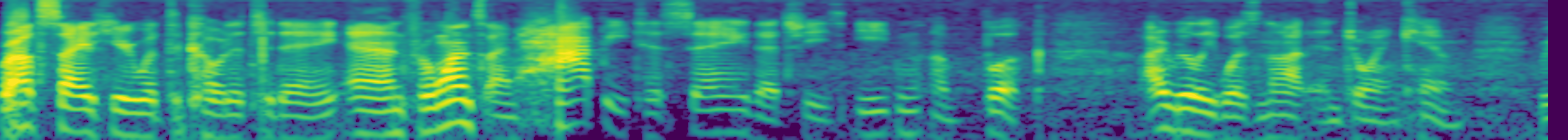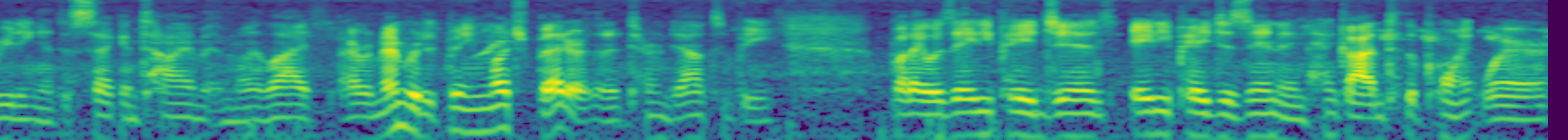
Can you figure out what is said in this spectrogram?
We're outside here with Dakota today, and for once I'm happy to say that she's eaten a book. I really was not enjoying Kim reading it the second time in my life. I remembered it being much better than it turned out to be, but I was 80 pages, 80 pages in and had gotten to the point where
